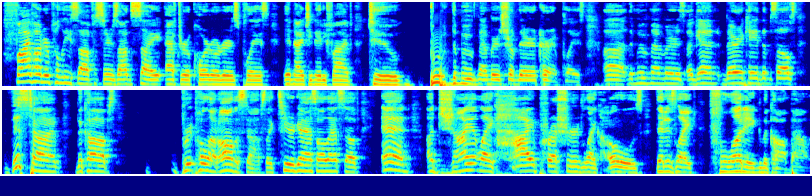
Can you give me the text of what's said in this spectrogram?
500 police officers on site after a court order is placed in 1985 to boot the move members from their current place. Uh, the move members again barricade themselves. This time, the cops pull out all the stops, like tear gas, all that stuff, and a giant, like high pressured, like hose that is like flooding the compound,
